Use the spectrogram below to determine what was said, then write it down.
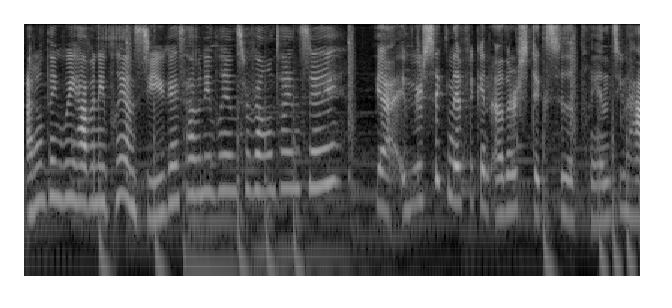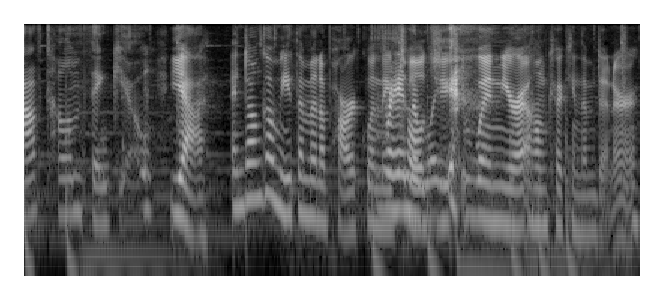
I don't think we have any plans. Do you guys have any plans for Valentine's Day? Yeah, if your significant other sticks to the plans you have, tell them thank you. Yeah. And don't go meet them in a park when they told you when you're at home cooking them dinner.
